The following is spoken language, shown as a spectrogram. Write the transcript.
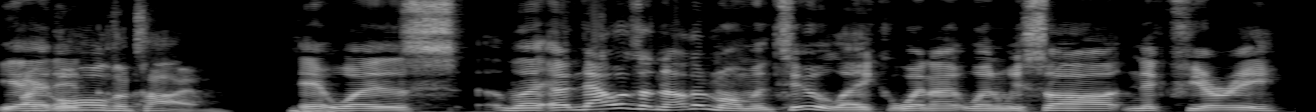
yeah, like all the time. it was like, and that was another moment too. Like when I when we saw Nick Fury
